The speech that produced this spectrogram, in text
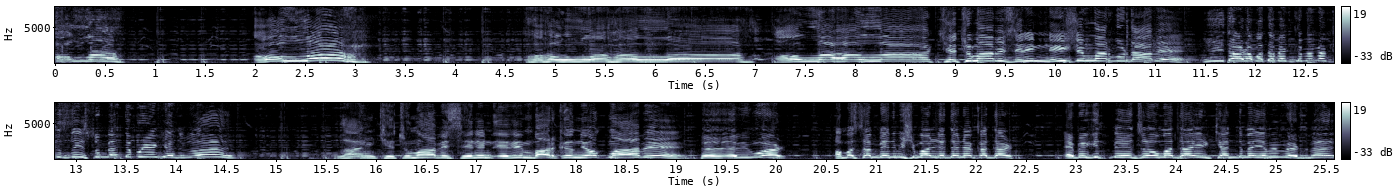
Allah! Allah! Allah Allah! Allah Allah! Ketum abi senin ne işin var burada abi? İyi de arabada beklememe kızıyorsun. Ben de buraya geldim. Ha? Lan Ketum abi senin evin barkın yok mu abi? He, evim var. Ama sen benim işimi halledene kadar eve gitmeyeceğime dair kendime yemin verdim. He?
